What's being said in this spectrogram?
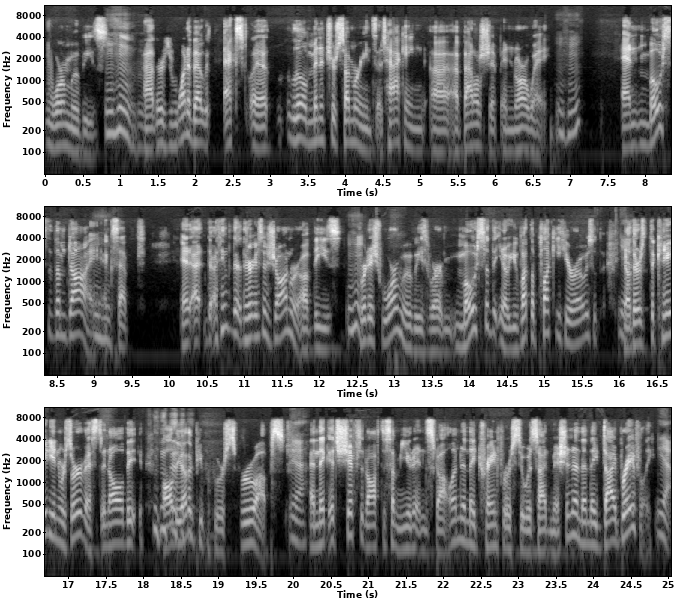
war movies. Mm-hmm. Uh, there's one about ex uh, little miniature submarines attacking uh, a battleship in Norway, Mm-hmm. and most of them die Mhm. except. And I, I think that there is a genre of these Mhm. British war movies where most of the you know you've got the plucky heroes, you know there's the Canadian reservists and all the all the other people who are screw ups, Yeah. and they get shifted off to some unit in Scotland and they train for a suicide mission and then they die bravely. Yeah,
